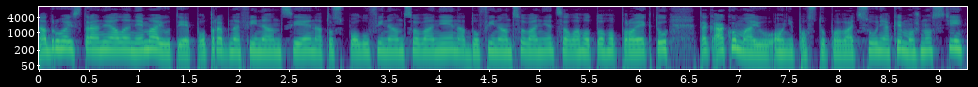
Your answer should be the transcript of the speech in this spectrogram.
na druhej strane ale nemajú tie potrebné financie na to spolufinancovanie, na dofinancovanie celého toho projektu, tak ako majú oni postupovať? Sú nejaké možnosti?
